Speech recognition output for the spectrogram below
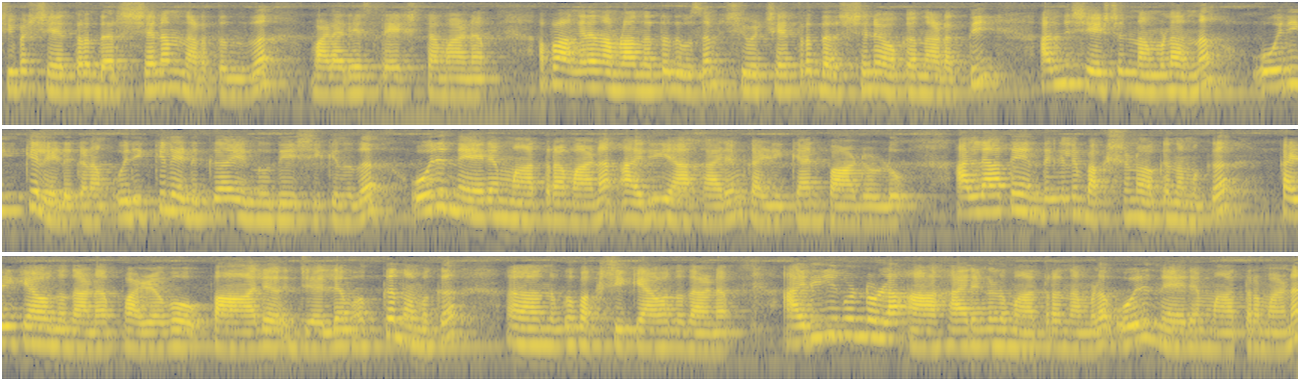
ശിവക്ഷേത്ര ദർശനം നടത്തുന്നത് വളരെ ശ്രേഷ്ഠമാണ്. അപ്പോൾ അങ്ങനെ നമ്മൾ അന്നത്തെ ദിവസം ശിവക്ഷേത്ര ദർശനമൊക്കെ നടത്തി അതിനുശേഷം നമ്മൾ അന്ന് ഒരിക്കലെടുക്കണം ഒരിക്കലെടുക്കുക എന്ന് ഉദ്ദേശിക്കുന്നത് ഒരു നേരം മാത്രമാണ് അരി ആഹാരം കഴിക്കാൻ പാടുള്ളൂ. അല്ലാത്ത എന്തെങ്കിലും ഭക്ഷണമൊക്കെ നമുക്ക് കഴിക്കാവുന്നതാണ്. പഴവോ പാൽ ജലം ഒക്കെ നമുക്ക് നമുക്ക് ഭക്ഷിക്കാവുന്നതാണ്. അരി കൊണ്ടുള്ള ആഹാരങ്ങൾ മാത്രം നമ്മൾ ഒരു നേരം മാത്രമാണ്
